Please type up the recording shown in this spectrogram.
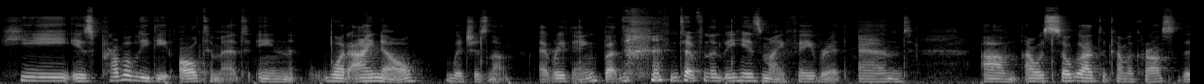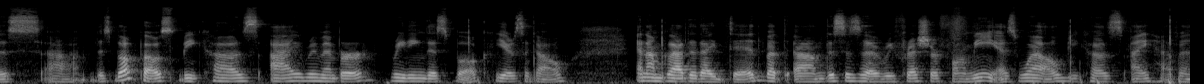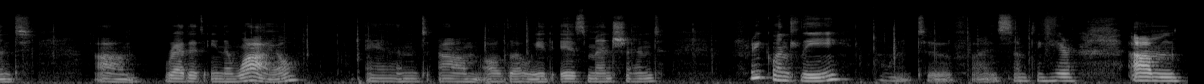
he is probably the ultimate in what I know, which is not everything, but definitely he's my favorite. And um, I was so glad to come across this uh, this blog post because I remember reading this book years ago, and I'm glad that I did. But um, this is a refresher for me as well because I haven't um, read it in a while, and um, although it is mentioned frequently, I wanted to find something here. Um,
